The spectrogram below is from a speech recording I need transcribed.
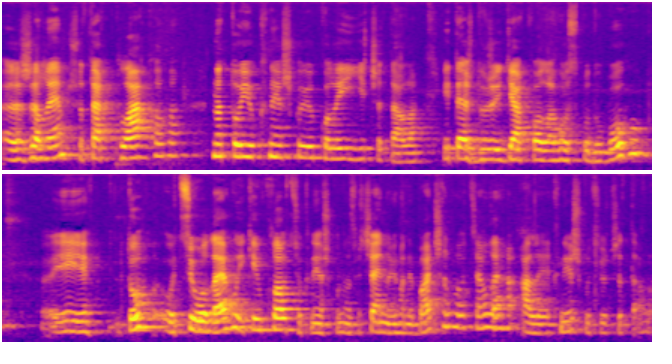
е, жалем, що так плакала над тою книжкою, коли її читала. І теж дуже дякувала Господу Богу. То оцю Олегу, який вклав цю книжку. Ну, звичайно, його не бачила оця Олега, але книжку цю читала.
